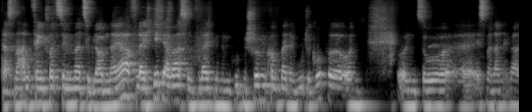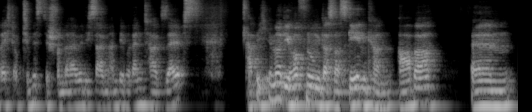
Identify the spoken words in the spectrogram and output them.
dass man anfängt trotzdem immer zu glauben, naja, vielleicht geht ja was und vielleicht mit einem guten Schwimmen kommt man in eine gute Gruppe und, und so äh, ist man dann immer recht optimistisch. Von daher würde ich sagen, an dem Renntag selbst habe ich immer die Hoffnung, dass was gehen kann. Aber ähm,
